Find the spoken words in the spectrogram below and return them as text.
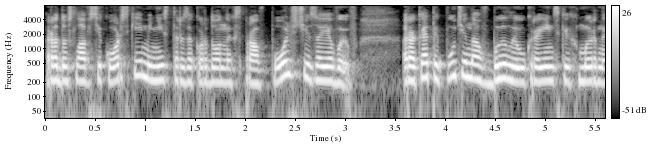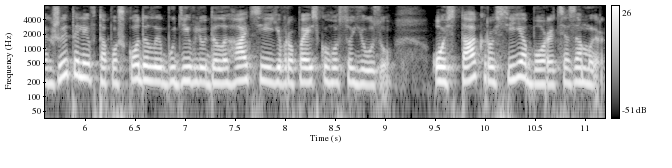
Радослав Сікорський, міністр закордонних справ Польщі, заявив, ракети Путіна вбили українських мирних жителів та пошкодили будівлю делегації Європейського союзу. Ось так Росія бореться за мир.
